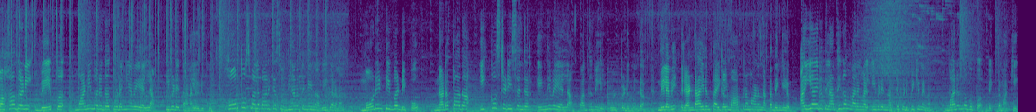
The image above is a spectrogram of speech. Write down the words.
മഹാഗണി വേപ്പ് മണിമരുത് തുടങ്ങിയവയെല്ലാം ഇവിടെ തണലൊരുക്കും. ഹോർത്തോസ് മലബാർക്കസ് ഉദ്യാനത്തിന്റെ നവീകരണം മോഡേൺ ടിബർ ഡിപ്പോ നടപ്പാത ഇക്കോ സ്റ്റഡി സെന്റർ എന്നിവയെല്ലാം പദ്ധതിയിൽ ഉൾപ്പെടുന്നുണ്ട്. നിലവിൽ രണ്ടായിരം തൈകൾ മാത്രമാണ് നട്ടതെങ്കിലും അയ്യായിരത്തിലധികം മരങ്ങൾ ഇവിടെ നട്ടുപിടിപ്പിക്കുമെന്നും വനം വകുപ്പ് വ്യക്തമാക്കി.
